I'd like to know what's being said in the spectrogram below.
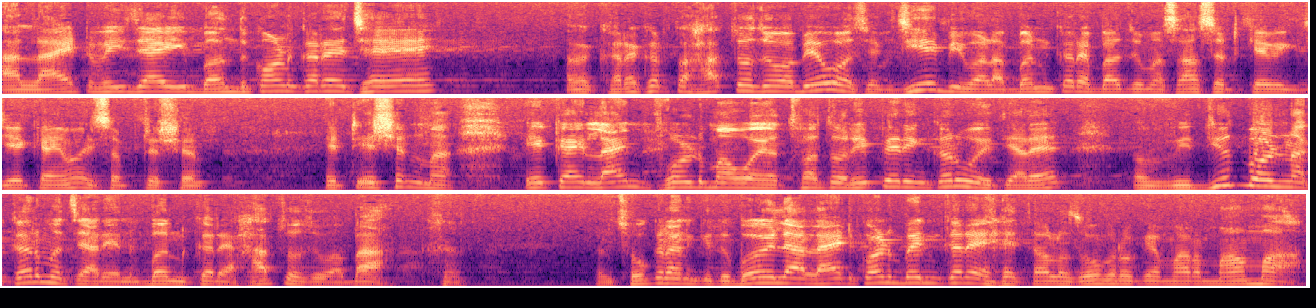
આ લાઇટ વહી જાય બંધ કોણ કરે છે? હવે ખરેખર તો સાચો જવાબ એવો છે કે જીએબી વાળા બંધ કરે, બાજુમાં સાસઠ કેવી જે કાંઈ હોય સબસ્ટેશન એ સ્ટેશનમાં એ કાંઈ લાઇન ફોલ્ડમાં હોય અથવા તો રિપેરિંગ કરવું હોય ત્યારે વિદ્યુત બોર્ડના કર્મચારીને બંધ કરે, સાચો જવાબ આ. પણ છોકરાને કીધું બોયલા લાઇટ કોણ બંધ કરે? ચાલો છોકરો કે, મારા મામા.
